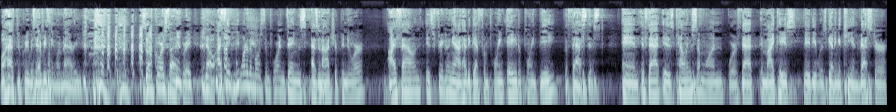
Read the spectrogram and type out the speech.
Well, I have to agree with everything. We're married. so of course I agree. No, I think one of the most important things as an entrepreneur I found is figuring out how to get from point A to point B the fastest. And if that is telling someone, or if that, in my case, maybe it was getting a key investor,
